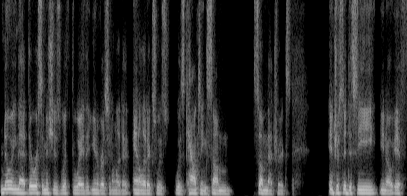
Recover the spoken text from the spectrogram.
knowing that there were some issues with the way that University Analytics was, was counting some, some metrics. Interested to see, you know, if,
